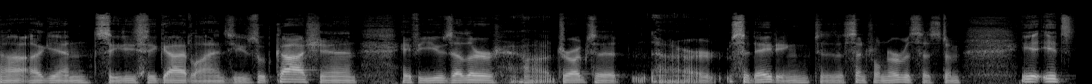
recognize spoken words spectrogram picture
uh, again, CDC guidelines, use with caution. If you use other uh, drugs that are sedating to the central nervous system, it, it's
